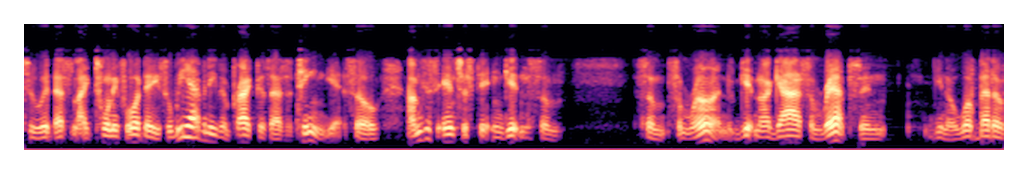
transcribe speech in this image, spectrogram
to it, that's like 24 days. So we haven't even practiced as a team yet. So I'm just interested in getting some some some run, getting our guys some reps, and you know what better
